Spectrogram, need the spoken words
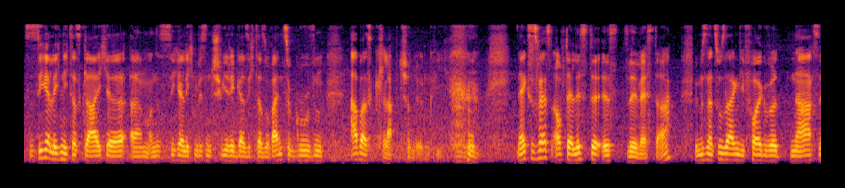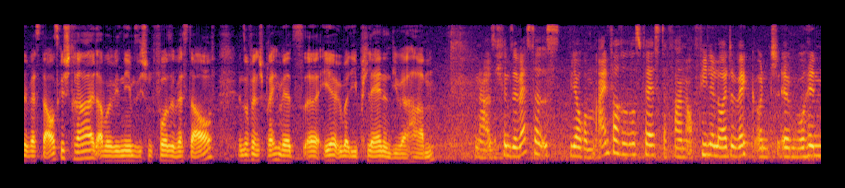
Es ist sicherlich nicht das Gleiche ähm, und es ist sicherlich ein bisschen schwieriger, sich da so rein zu grooven, aber es klappt schon irgendwie. Nächstes Fest auf der Liste ist Silvester. Wir müssen dazu sagen, die Folge wird nach Silvester ausgestrahlt, aber wir nehmen sie schon vor Silvester auf. Insofern sprechen wir jetzt äh, eher über die Pläne, die wir haben. Genau, also ich finde Silvester ist wiederum ein einfacheres Fest. Da fahren auch viele Leute weg und irgendwo hin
